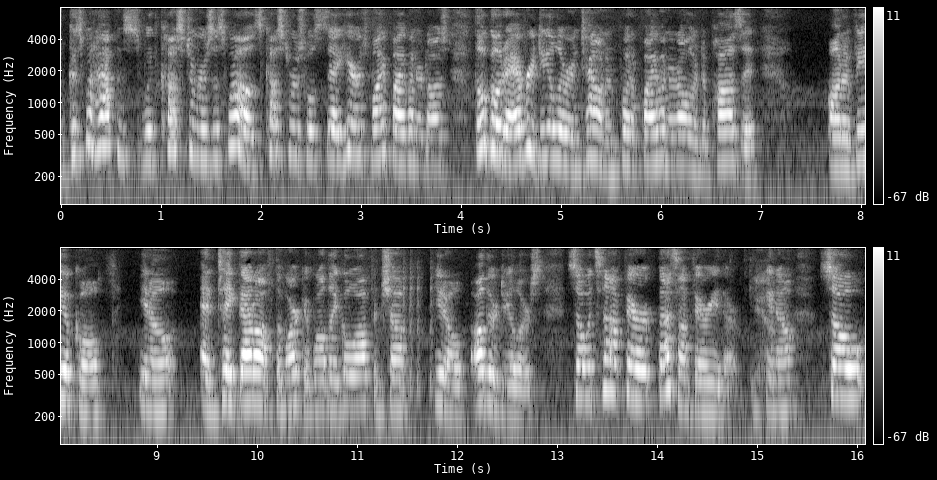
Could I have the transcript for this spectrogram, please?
because what happens with customers as well is customers will say, "Here's my five hundred dollars." They'll go to every dealer in town and put a five hundred dollar deposit on a vehicle, you know, and take that off the market while they go off and shop, you know, other dealers. So it's not fair. That's not fair either. Yeah. You know, so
